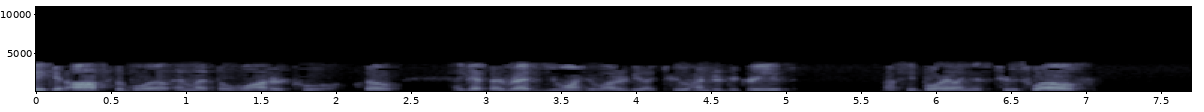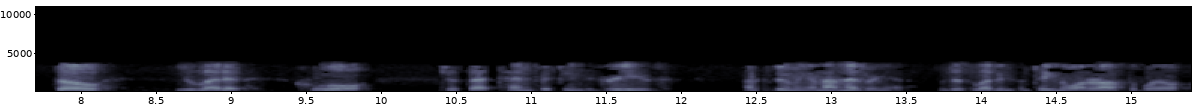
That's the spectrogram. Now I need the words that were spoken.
take it off the boil and let the water cool. So I guess I read you want your water to be like 200 degrees. Obviously boiling is 212. So you let it cool just at 10, 15 degrees. I'm assuming I'm not measuring it. I'm just letting, I'm taking the water off the boil,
